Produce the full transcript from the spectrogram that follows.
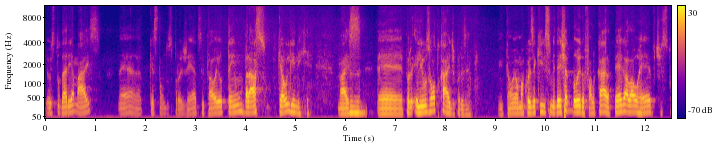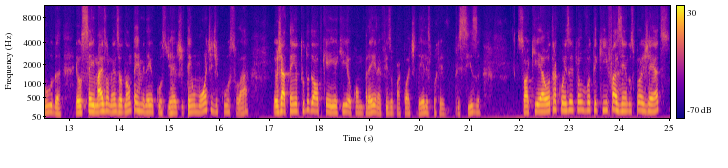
Eu estudaria mais, né, questão dos projetos e tal. Eu tenho um braço que é o Lineker, mas uhum. é, ele usa o AutoCAD, por exemplo. Então é uma coisa que isso me deixa doido. Eu falo, cara, pega lá o Revit, estuda. Eu sei mais ou menos, eu não terminei o curso de Revit, tem um monte de curso lá. Eu já tenho tudo do AutoQI aqui, eu comprei, né? Fiz o pacote deles, porque precisa. Só que é outra coisa que eu vou ter que ir fazendo os projetos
